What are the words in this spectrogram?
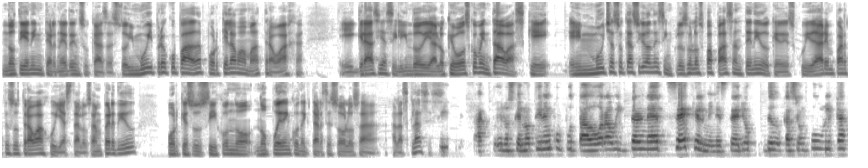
no tiene internet en su casa. Estoy muy preocupada porque la mamá trabaja. Eh, gracias y lindo día. Lo que vos comentabas, que en muchas ocasiones incluso los papás han tenido que descuidar en parte su trabajo y hasta los han perdido porque sus hijos no, no pueden conectarse solos a, a las clases. Exacto. Y los que no tienen computadora o internet, sé que el Ministerio de Educación Pública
